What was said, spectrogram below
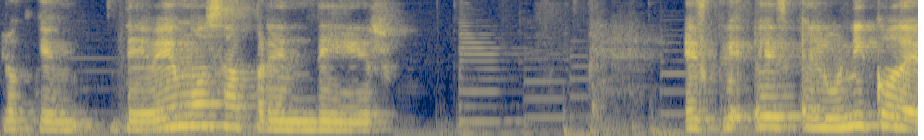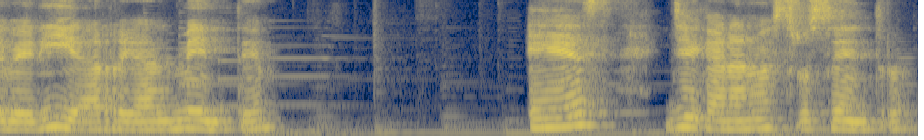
lo que debemos aprender es que es el único debería realmente es llegar a nuestro centro,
